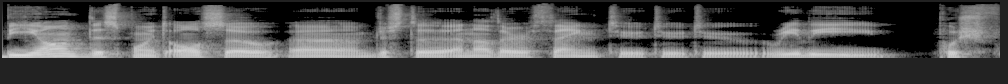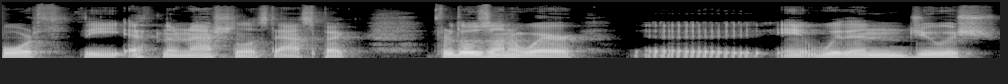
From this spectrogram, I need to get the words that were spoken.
Beyond this point, also, um, just a, another thing to to to really push forth the ethno nationalist aspect. For those unaware, uh, within Jewish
